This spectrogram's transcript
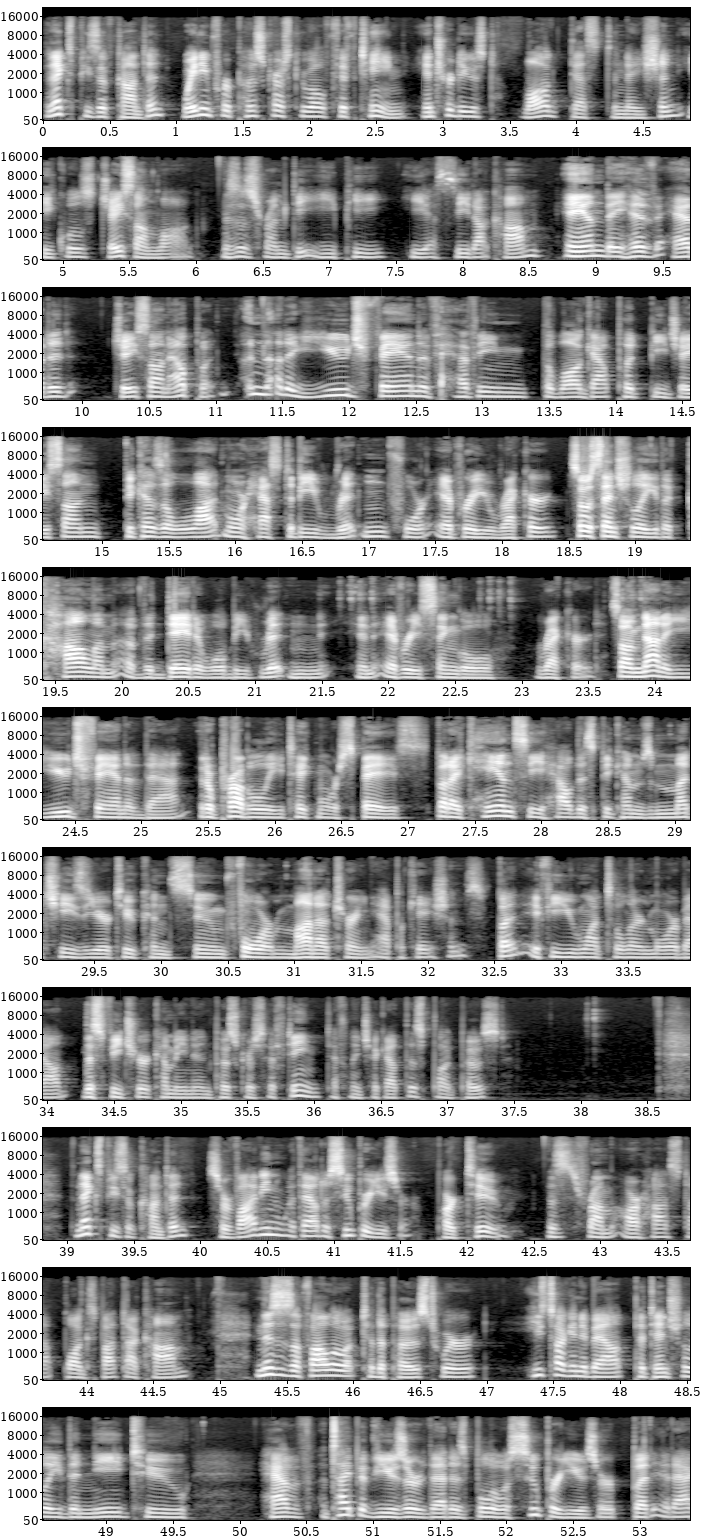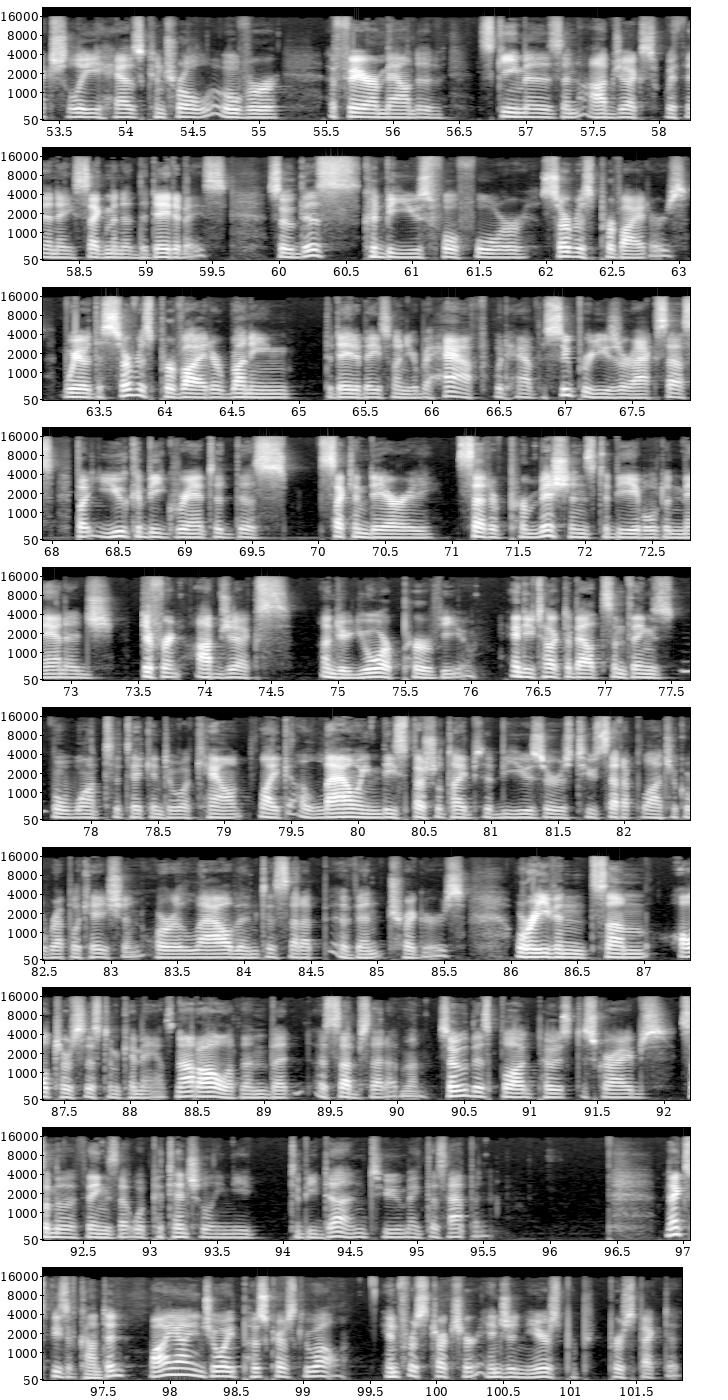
The next piece of content, waiting for PostgreSQL 15, introduced log destination equals JSON log. This is from depesz.com, and they have added JSON output. I'm not a huge fan of having the log output be JSON because a lot more has to be written for every record. So essentially, the column of the data will be written in every single record. So I'm not a huge fan of that. It'll probably take more space, but I can see how this becomes much easier to consume for monitoring applications. But if you want to learn more about this feature coming in Postgres 15, definitely check out this blog post. The next piece of content, Surviving Without a Super User, Part 2. This is from rhaas.blogspot.com. And this is a follow up to the post where he's talking about potentially the need to have a type of user that is below a super user, but it actually has control over a fair amount of schemas and objects within a segment of the database. So this could be useful for service providers, where the service provider running the database on your behalf would have the super user access, but you could be granted this secondary set of permissions to be able to manage different objects under your purview. And he talked about some things we'll want to take into account, like allowing these special types of users to set up logical replication or allow them to set up event triggers or even some alter system commands. Not all of them, but a subset of them. So this blog post describes some of the things that would potentially need to be done to make this happen. Next piece of content, why I enjoy PostgreSQL, infrastructure engineer's perspective.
